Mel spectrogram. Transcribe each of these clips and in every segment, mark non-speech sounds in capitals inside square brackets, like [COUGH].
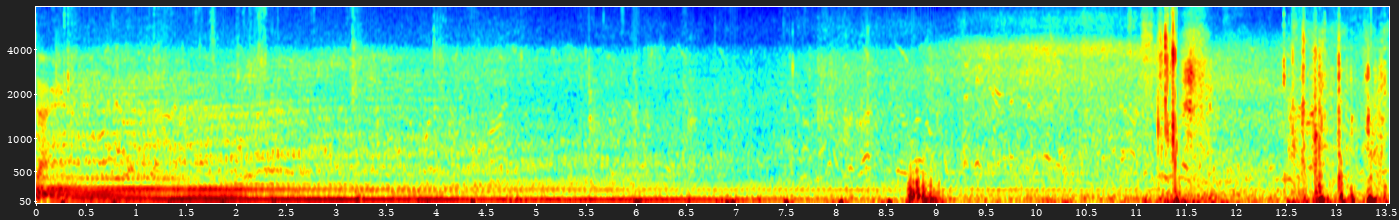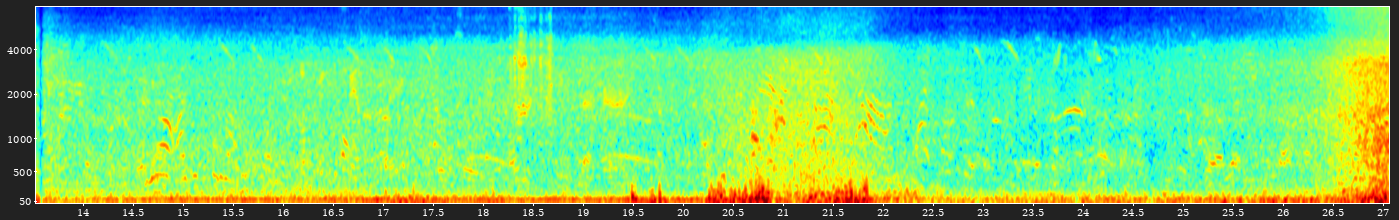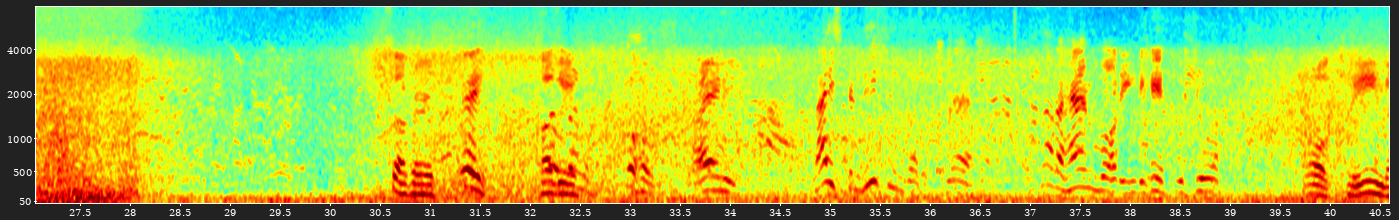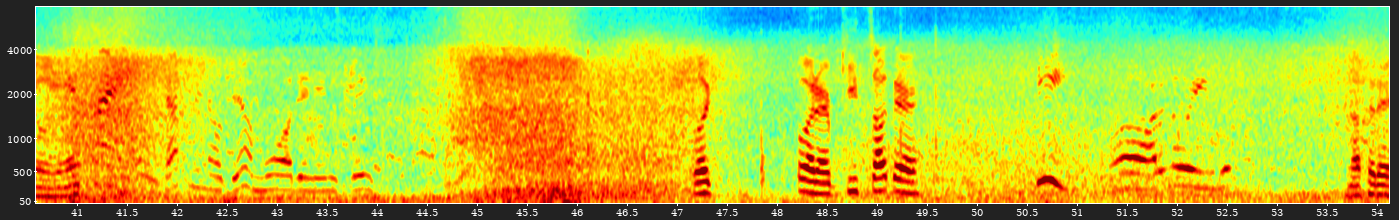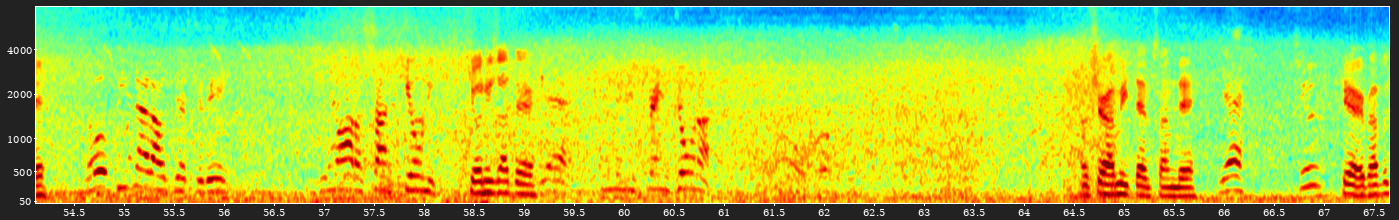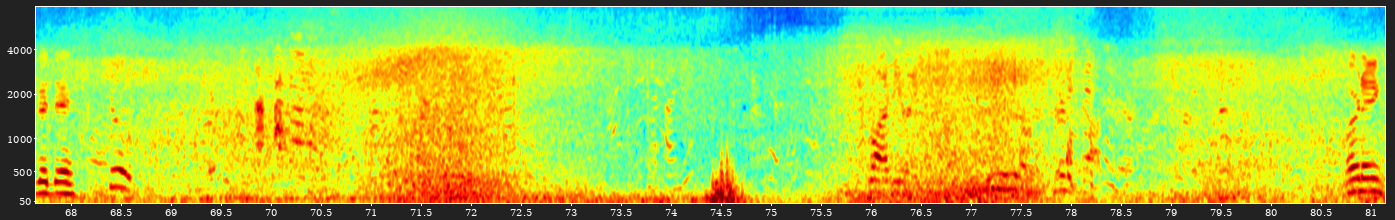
good What's up, Herb? Hey, How's it? oh, tiny. Nice condition, but yeah, it's not a handball in there for sure. Oh, clean though, yeah. Oh, out there more than any place. Look, what Herb? Keith's out there. He? Oh, I don't know where he is. Not today. Nope, he's not out there today. Of San Keone. Keone's out there. Yeah, and his friend Jonah. I'm sure I'll meet them someday. Yeah, shoot, Herb, have a good day. shoot. Morning.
